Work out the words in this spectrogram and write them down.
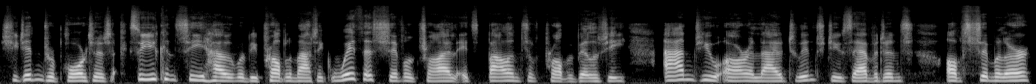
she didn't report it. So you can see how it would be problematic. With a civil trial, it's balance of probability, and you are allowed to introduce evidence of similar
